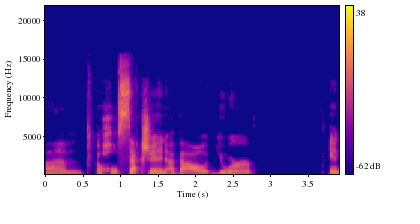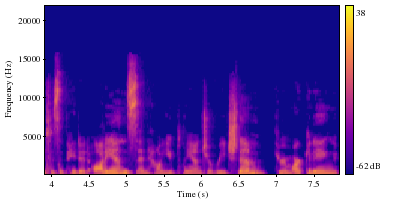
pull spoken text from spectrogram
um, a whole section about your anticipated audience and how you plan to reach them through marketing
